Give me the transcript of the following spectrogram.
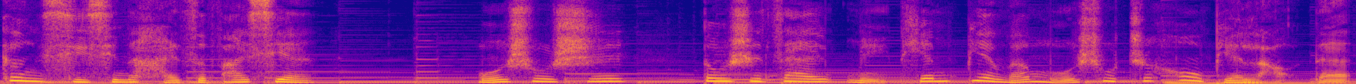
更细心的孩子发现，魔术师都是在每天变完魔术之后变老的。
